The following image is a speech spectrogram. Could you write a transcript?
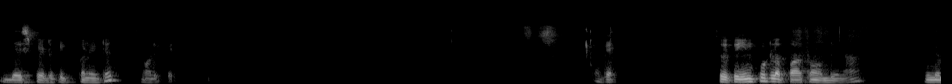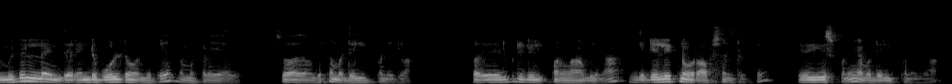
பேஸ் பிளேட்டை பிக் பண்ணிவிட்டு மாடிஃபை ஓகே ஸோ இப்போ இன்புட்டில் பார்த்தோம் அப்படின்னா இந்த மிடில் இந்த ரெண்டு போல்ட்டும் வந்துட்டு நம்ம கிடையாது. ஸோ அதை வந்துட்டு நம்ம டெலிட் பண்ணிக்கலாம். ஸோ அதை எப்படி டெலிட் பண்ணலாம் அப்படின்னா இங்கே டெலிட்னு ஒரு ஆப்ஷன் இருக்குது இதை யூஸ் பண்ணி நம்ம டெலிட் பண்ணிக்கலாம்.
